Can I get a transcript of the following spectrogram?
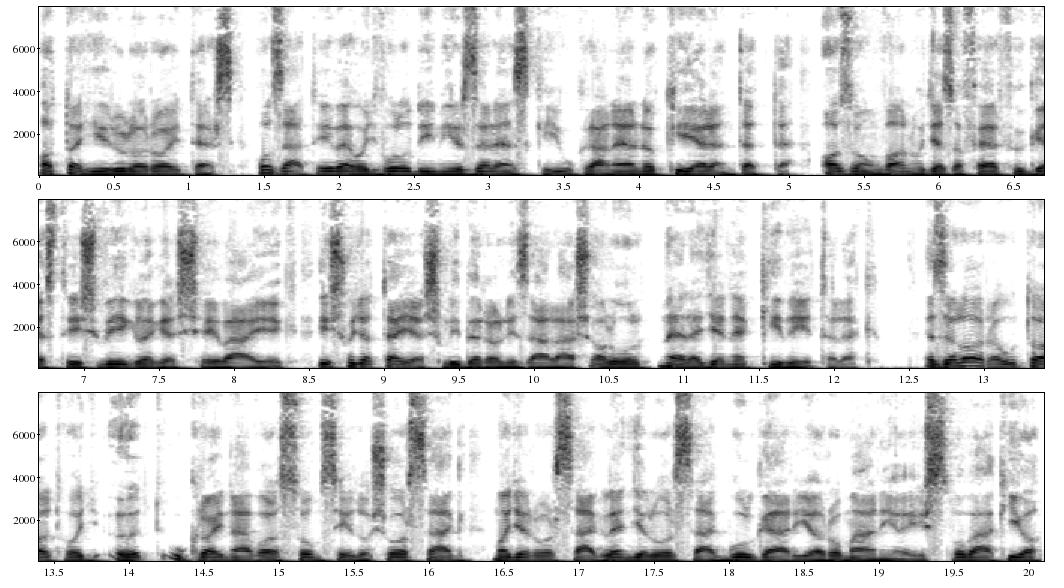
Adta hírül a Reuters, hozzátéve, hogy Volodymyr Zelenszky ukrán elnök kijelentette. Azon van, hogy ez a felfüggesztés véglegessé váljék, és hogy a teljes liberalizálás alól ne legyenek kivételek. Ezzel arra utalt, hogy öt Ukrajnával szomszédos ország, Magyarország, Lengyelország, Bulgária, Románia és Szlovákia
